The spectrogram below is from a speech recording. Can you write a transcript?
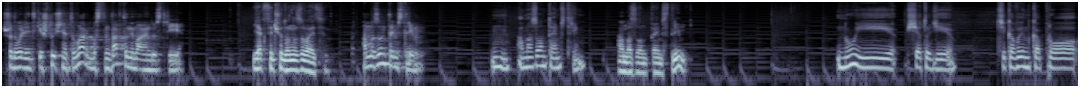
Що доволі такий штучний товар, бо стандарту немає в індустрії. Як це чудо називається? Amazon TimeStream. Угу. Amazon TimeStream. Amazon TimeStream? Ну і ще тоді цікавинка про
